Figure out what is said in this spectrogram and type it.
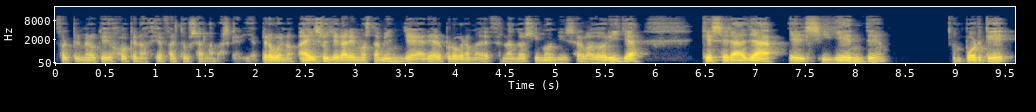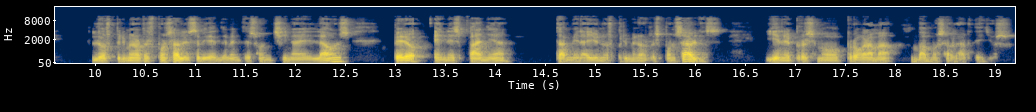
fue el primero que dijo que no hacía falta usar la mascarilla. Pero bueno, a eso llegaremos también, llegaré al programa de Fernando Simón y Salvador Illa, que será ya el siguiente, porque los primeros responsables evidentemente son China y Laos, pero en España también hay unos primeros responsables y en el próximo programa vamos a hablar de ellos.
